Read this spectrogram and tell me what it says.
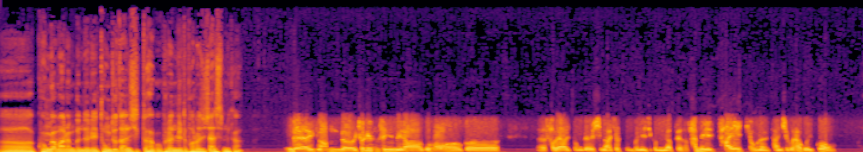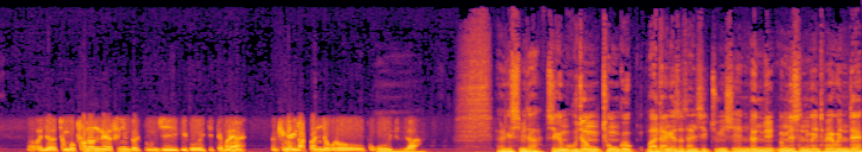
어, 공감하는 분들이 동조 단식도 하고 그런 일도 벌어지지 않습니까? 네, 어, 효림 스님이라고 그 어, 사회활동도 열심히 하셨던 분이 지금 옆에서 3일, 4일째 오늘 단식을 하고 있고 어, 이제 전국 선언의 스님들도 움직이고 있기 때문에 굉장히 낙관적으로 보고 있습니다. 알겠습니다. 지금 우정 총국 마당에서 단식 중이신 스님과 인터뷰하고 있는데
